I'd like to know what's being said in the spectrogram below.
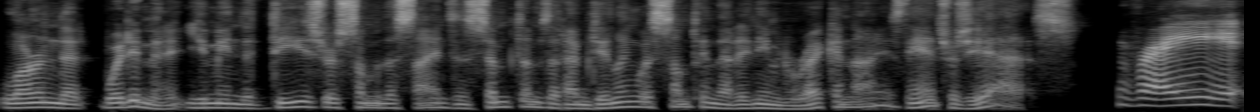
learn that. Wait a minute, you mean that these are some of the signs and symptoms that I'm dealing with something that I didn't even recognize? The answer is yes. Right.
